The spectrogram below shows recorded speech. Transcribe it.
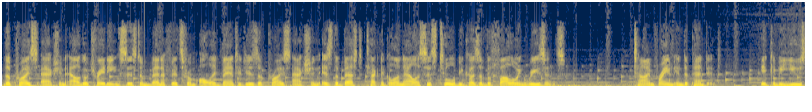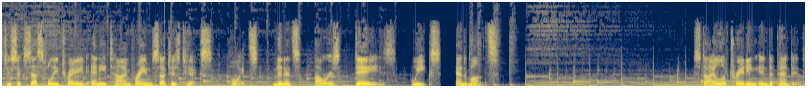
The price action algo trading system benefits from all advantages of price action as the best technical analysis tool because of the following reasons. Time frame independent. It can be used to successfully trade any time frame such as ticks, points, minutes, hours, days weeks, and months. Style of trading independent.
